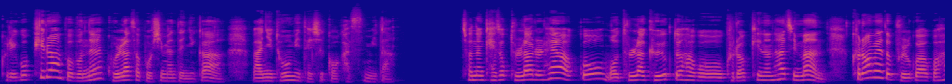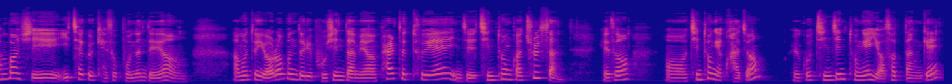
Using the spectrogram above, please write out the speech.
그리고 필요한 부분을 골라서 보시면 되니까 많이 도움이 되실 것 같습니다. 저는 계속 둘라를 해왔고, 뭐 둘라 교육도 하고 그렇기는 하지만, 그럼에도 불구하고 한 번씩 이 책을 계속 보는데요. 아무튼 여러분들이 보신다면 파트 2에 이제 진통과 출산, 그래서 어, 진통의 과정, 그리고 진진통의 6단계,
